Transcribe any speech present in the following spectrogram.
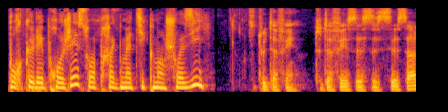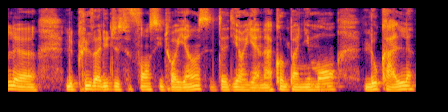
pour que les projets soient pragmatiquement choisis. Tout à fait. Tout à fait, c'est ça le, le plus-value de ce fonds citoyen, c'est-à-dire il y a un accompagnement local.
